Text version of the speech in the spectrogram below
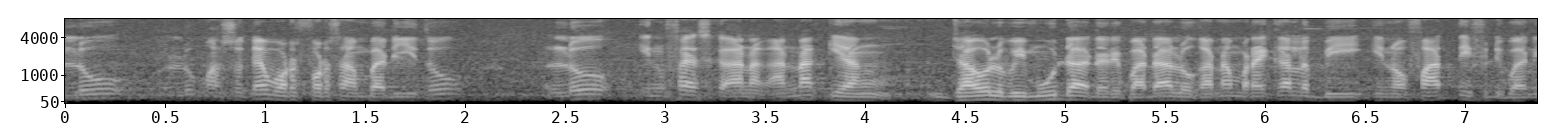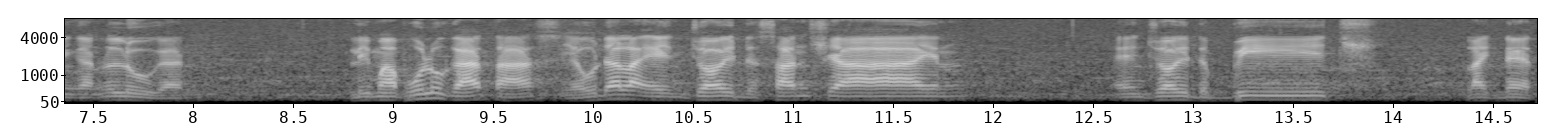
lu lu maksudnya work for somebody itu lu invest ke anak-anak yang jauh lebih muda daripada lu karena mereka lebih inovatif dibandingkan lu kan? 50 ke atas ya udahlah enjoy the sunshine enjoy the beach like that.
